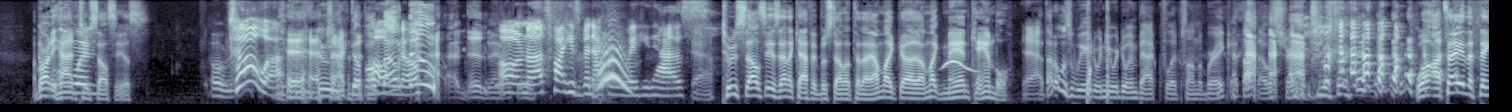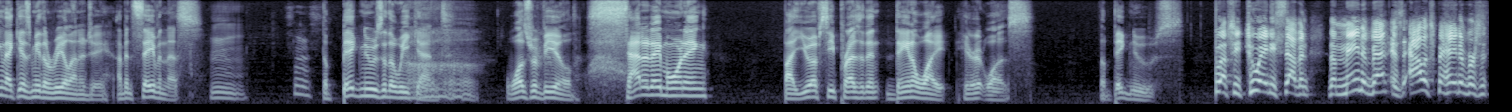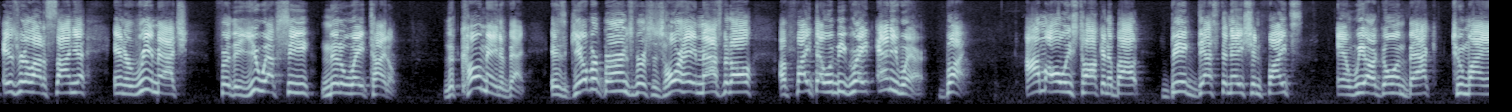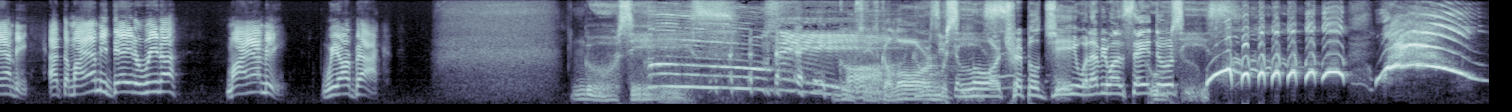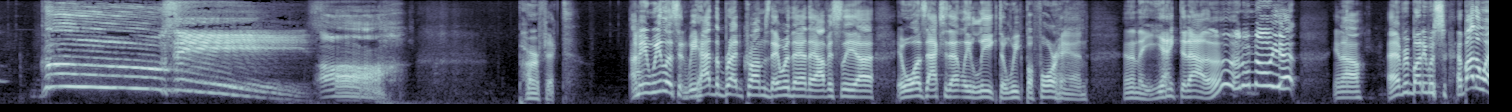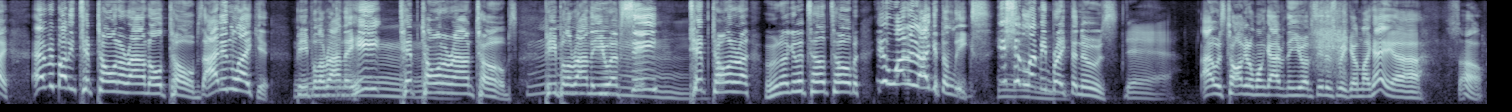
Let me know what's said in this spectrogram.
I've The already blue had two one- Celsius. Oh, Toe. dude. Jacked up on Oh, Mountain no. Dew. I did, man. Oh no, that's why he's been acting the way he has. Yeah. Two Celsius and a Cafe Bustelo today. I'm like uh, I'm like Man Campbell. Yeah, I thought it was weird when you were doing backflips on the break. I thought that was strange. Well, I'll tell you the thing that gives me the real energy. I've been saving this. The big news of the weekend was revealed Saturday morning by UFC president Dana White. Here it was. The big news. UFC 287. The main event is Alex Pereira versus Israel Adesanya in a rematch for the UFC middleweight title. The co-main event is Gilbert Burns versus Jorge Masvidal, a fight that would be great anywhere. But I'm always talking about big destination fights, and we are going back to Miami. At the Miami Dade Arena, Miami, we are back. Goosies. Goosies galore. Goosies galore. Triple G, whatever you want to say, dude. Goosies. Oh. Perfect. I mean, we listen. We had the breadcrumbs. They were there. They obviously, uh, it was accidentally leaked a week beforehand, and then they yanked it out. Oh, I don't know yet. You know, everybody was. And by the way, everybody tiptoeing around old Tobes. I didn't like it. People around the Heat tiptoeing around Tobes. People around the UFC tiptoeing around. We're not gonna tell Tobe. You know why did I get the leaks? You should have let me break the news. yeah. I was talking to one guy from the UFC this week, and I'm like, "Hey, uh, so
